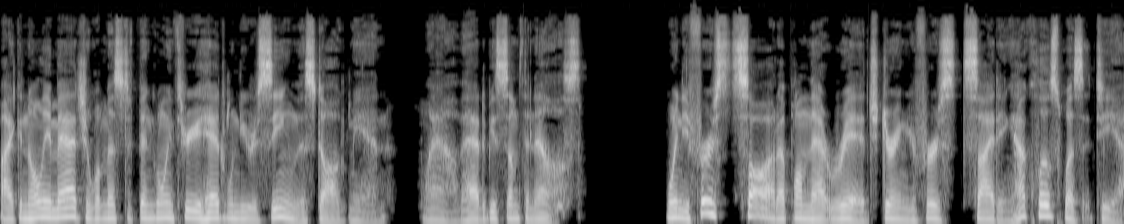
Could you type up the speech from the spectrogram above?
I can only imagine what must have been going through your head when you were seeing this dog, man. Wow, that had to be something else. When you first saw it up on that ridge during your first sighting, how close was it to you?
